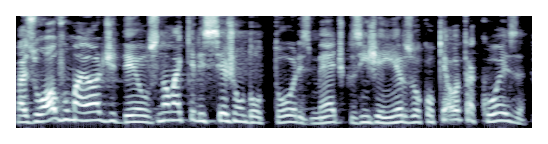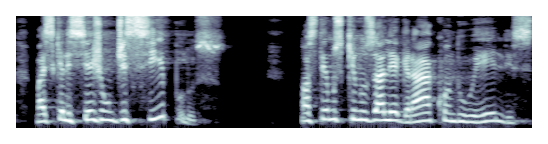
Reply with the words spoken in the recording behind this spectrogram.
mas o alvo maior de Deus não é que eles sejam doutores, médicos, engenheiros ou qualquer outra coisa, mas que eles sejam discípulos. Nós temos que nos alegrar quando eles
